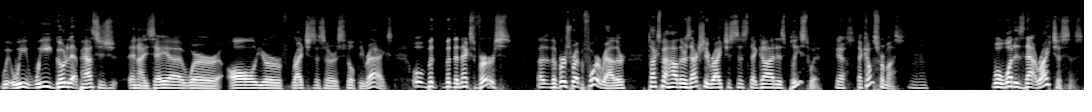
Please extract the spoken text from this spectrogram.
we, we we go to that passage in Isaiah where all your righteousness are as filthy rags. Oh, but but the next verse, uh, the verse right before it rather, talks about how there's actually righteousness that God is pleased with Yes. that comes from us. Mm-hmm. Well, what is that righteousness?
